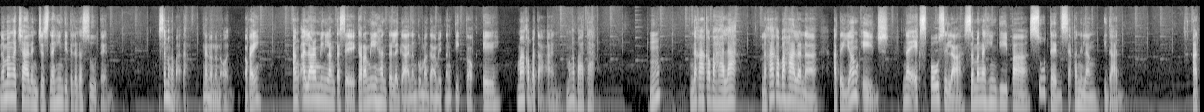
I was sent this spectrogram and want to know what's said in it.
na mga challenges na hindi talaga suited sa mga bata na nanonood. Okay? Ang alarming lang kasi, karamihan talaga ng gumagamit ng TikTok eh mga kabataan, mga bata. Hmm? Nakakabahala. Nakakabahala na at a young age na expose sila sa mga hindi pa suited sa kanilang edad. At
